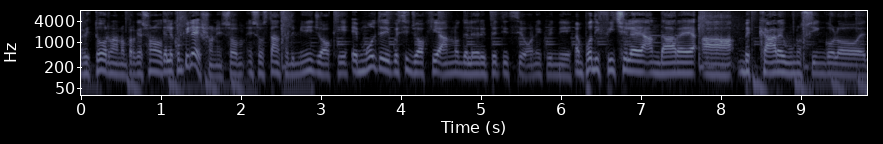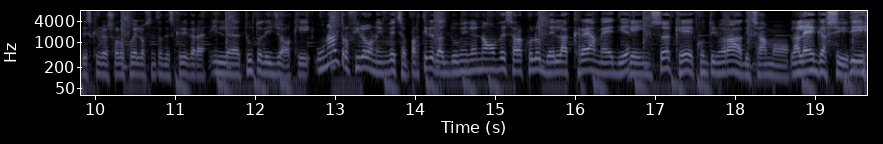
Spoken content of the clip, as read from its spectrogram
ritornano perché sono delle compilation in, so- in sostanza di minigiochi e molti di questi giochi hanno delle ripetizioni, quindi è un po' difficile andare a beccare uno singolo e descrivere solo quello senza descrivere il tutto dei giochi. Un altro filone invece a partire dal 2009 sarà quello della Crea Medie Games che continuerà diciamo la legacy di,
